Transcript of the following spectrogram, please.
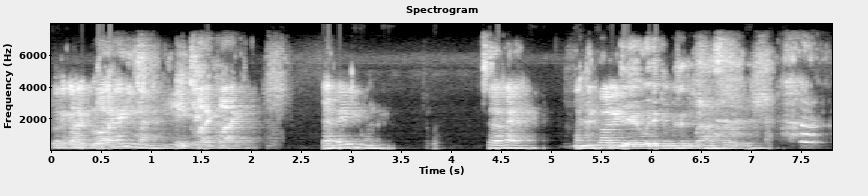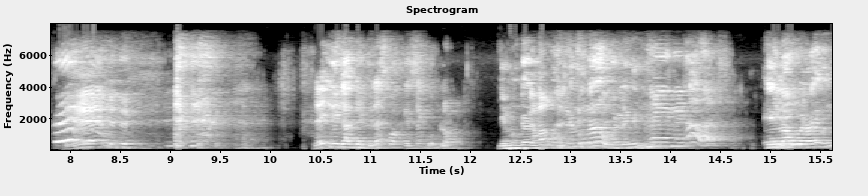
Korek-korek dulu. Caranya gimana? iya korek-korek Caranya gimana? Soalnya lagi korek. Iya, udah gak bisa dibahas. Dan jadi kagak jelas podcastnya goblok. Ya emang gak emang ngawur lagi. Eh ngawur aja.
